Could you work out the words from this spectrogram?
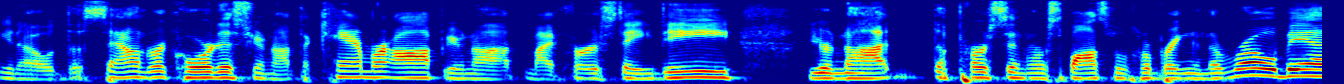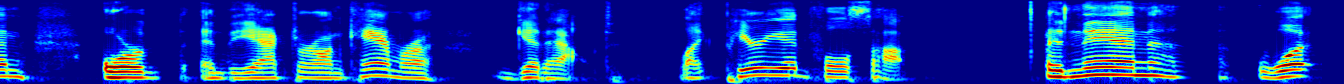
you know the sound recordist you're not the camera op you're not my first ad you're not the person responsible for bringing the robe in or and the actor on camera get out like period full stop and then what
